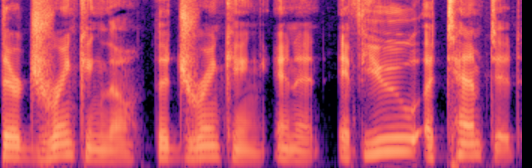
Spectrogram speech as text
they're drinking though. The drinking in it. If you attempted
